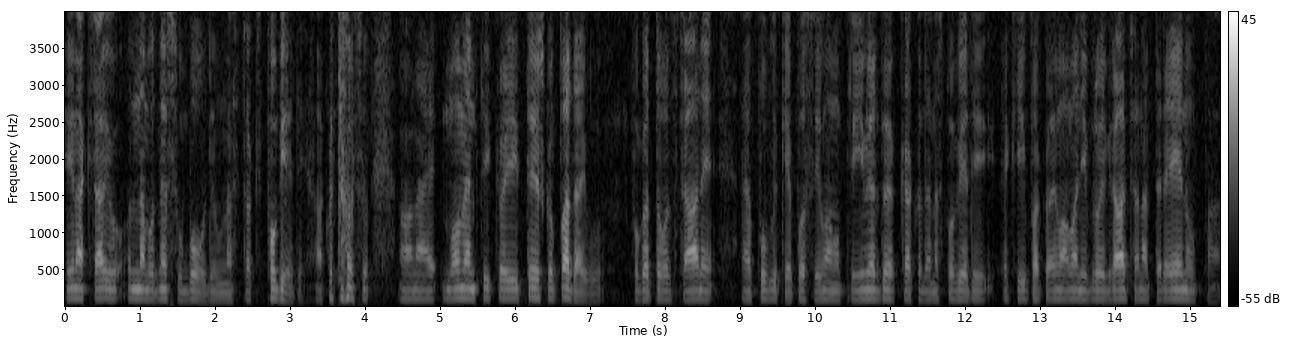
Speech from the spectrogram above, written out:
i na kraju nam odnesu bod ili nas čak pobjede. Dakle, to su onaj momenti koji teško padaju, pogotovo od strane e, publike. Poslije imamo primjedbe kako da nas pobjedi ekipa koja ima manji broj igrača na terenu, pa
